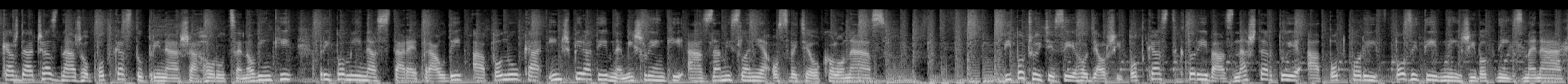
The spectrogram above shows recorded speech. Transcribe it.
Každá časť nášho podcastu prináša horúce novinky, pripomína staré pravdy a ponúka inšpiratívne myšlienky a zamyslenia o svete okolo nás. Vypočujte si jeho ďalší podcast, ktorý vás naštartuje a podporí v pozitívnych životných zmenách.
